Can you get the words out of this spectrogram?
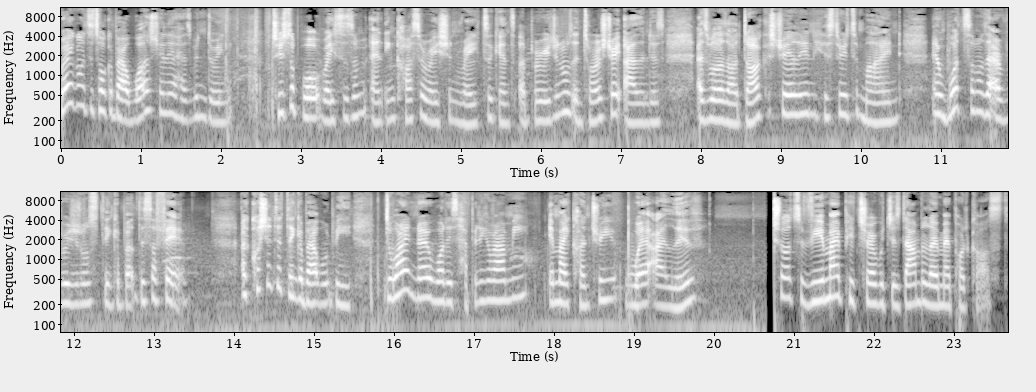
We're going to talk about what Australia has been doing to support racism and incarceration rates against Aboriginals and Torres Strait Islanders, as well as our dark Australian history to mind, and what some of the Aboriginals think about this affair. A question to think about would be Do I know what is happening around me, in my country, where I live? Make sure to view my picture, which is down below my podcast.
